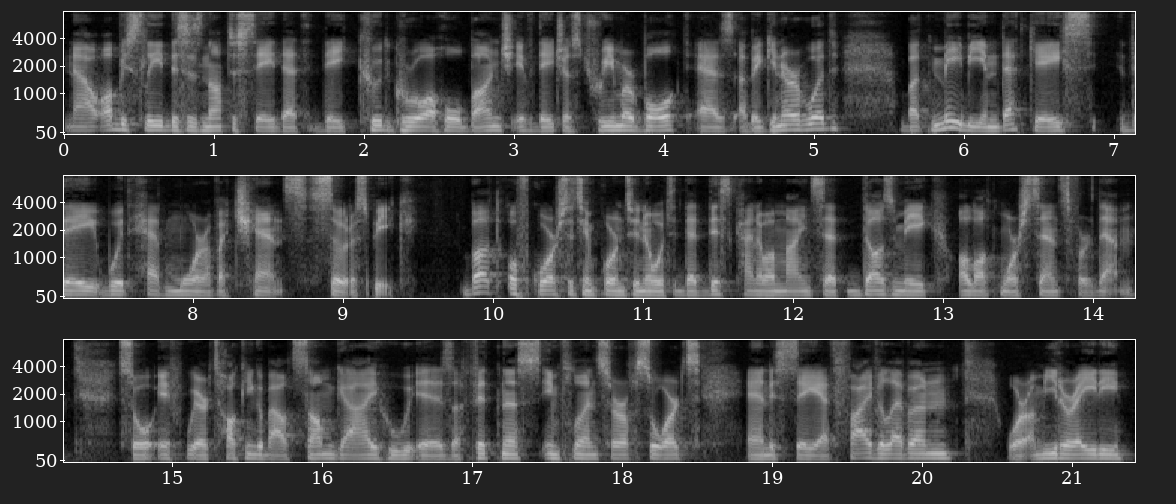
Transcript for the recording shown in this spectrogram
now, obviously, this is not to say that they could grow a whole bunch if they just dreamer bulked as a beginner would, but maybe in that case, they would have more of a chance, so to speak. But of course, it's important to note that this kind of a mindset does make a lot more sense for them. So if we're talking about some guy who is a fitness influencer of sorts and is say at 5'11 or a meter 80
